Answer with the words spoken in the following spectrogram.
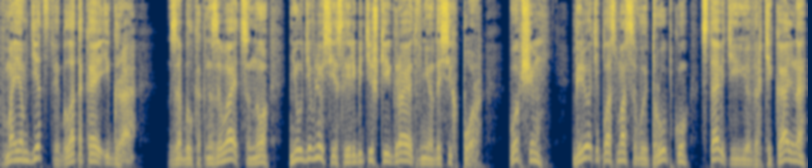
в моем детстве была такая игра. Забыл, как называется, но не удивлюсь, если ребятишки играют в нее до сих пор. В общем, Берете пластмассовую трубку, ставите ее вертикально,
